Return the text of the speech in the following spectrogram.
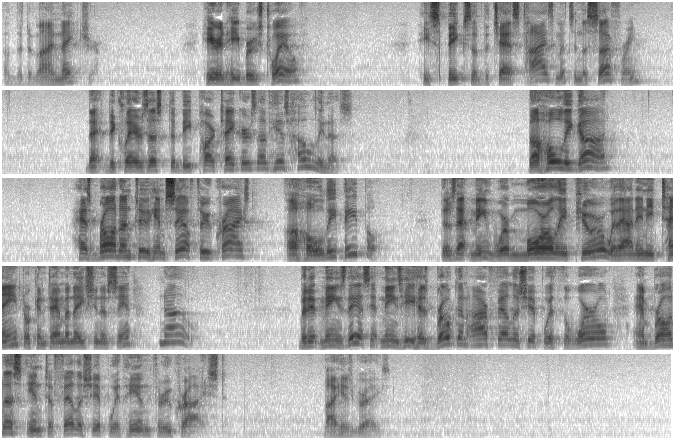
of the divine nature. Here in Hebrews 12, he speaks of the chastisements and the suffering that declares us to be partakers of his holiness. The holy God has brought unto himself through Christ a holy people. Does that mean we're morally pure without any taint or contamination of sin? No. But it means this it means He has broken our fellowship with the world and brought us into fellowship with Him through Christ by His grace.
